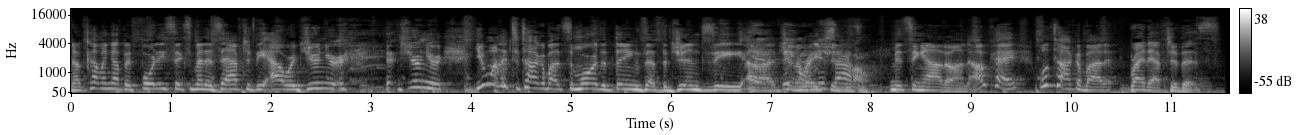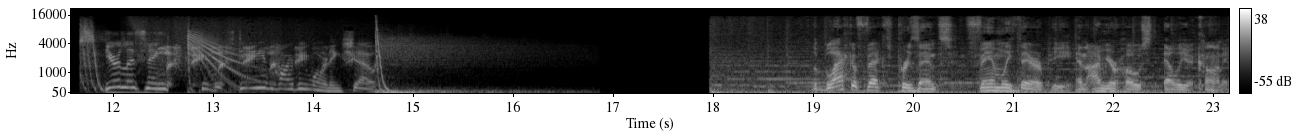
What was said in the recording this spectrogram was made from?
Now, coming up at 46 minutes after the hour, Junior, Junior, you wanted to talk about some more of the things that the Gen Z uh, Yeah, they gonna miss generation out is on. missing out on. Okay, we'll talk about it right after this. You're listening to the Steve Harvey Morning Show. The Black Effect presents Family Therapy, and I'm your host, Elliott Connie.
